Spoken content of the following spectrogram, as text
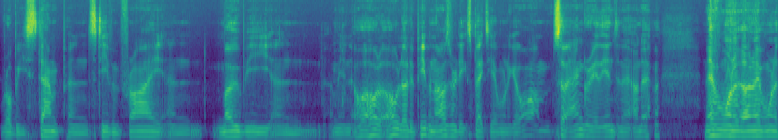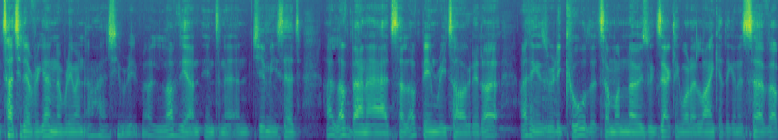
Robbie Stamp and Stephen Fry and Moby, and I mean, a whole, a whole load of people. And I was really expecting everyone to go, "Oh, I'm so angry at the internet." I know never want to, I never want to touch it ever again. Nobody went, oh, I actually really, I love the internet. And Jimmy said, I love banner ads. I love being retargeted. I, I think it's really cool that someone knows exactly what I like. Are they going to serve up,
